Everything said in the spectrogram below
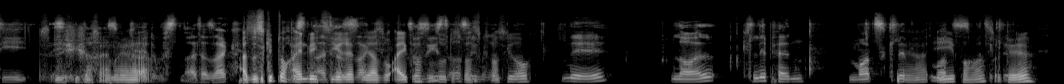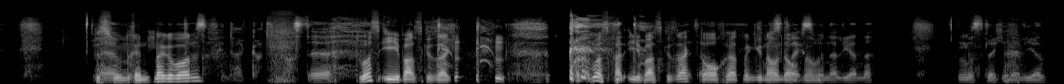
die Das sind Shishas also, einmal, okay, ja. du bist ein alter Sack. Also es gibt auch Du Einwegzigaretten, ja, so Du Eikos und so, das hast du krass Rentner. geraucht. Nee, lol, Klippen, Mods, Clip, Ja, E-Bars, klippen. okay. Bist du ein Ähm, Rentner Du geworden? hast auf jeden Fall, Gott, du hast, äh, Du hast E-Bars gesagt. Du hast gerade E-Bars gesagt, Alter, doch, hört man ich genau muss in der gleich so Aufnahme. inhalieren, ne? Ich muss gleich inhalieren.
